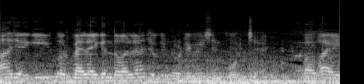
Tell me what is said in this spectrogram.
आ जाएगी और बेल आइकन दबा लेना जो कि नोटिफिकेशन पहुँच जाए। बाय बाय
